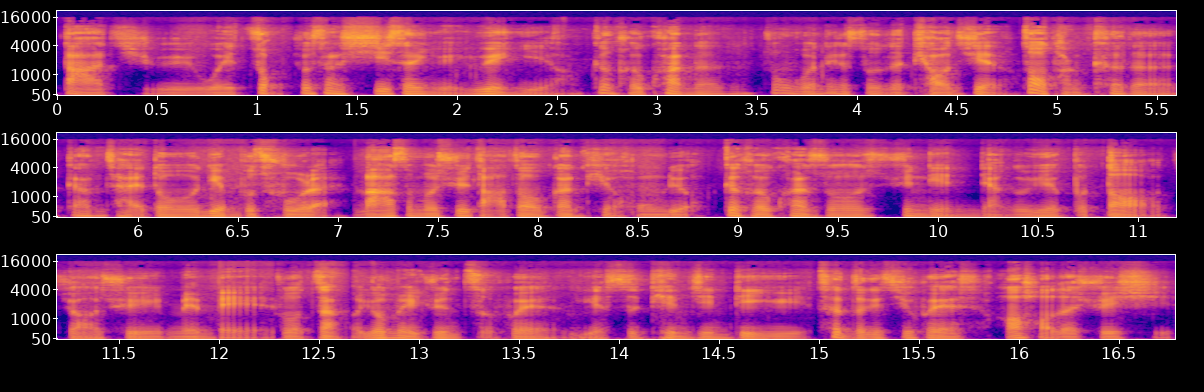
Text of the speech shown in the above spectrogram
大局为重，就算牺牲也愿意啊。更何况呢，中国那个时候的条件，造坦克的钢材都炼不出来，拿什么去打造钢铁洪流？更何况说训练两个月不到就要去缅北作战，有美军指挥也是天经地义。趁这个机会好好的学习。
